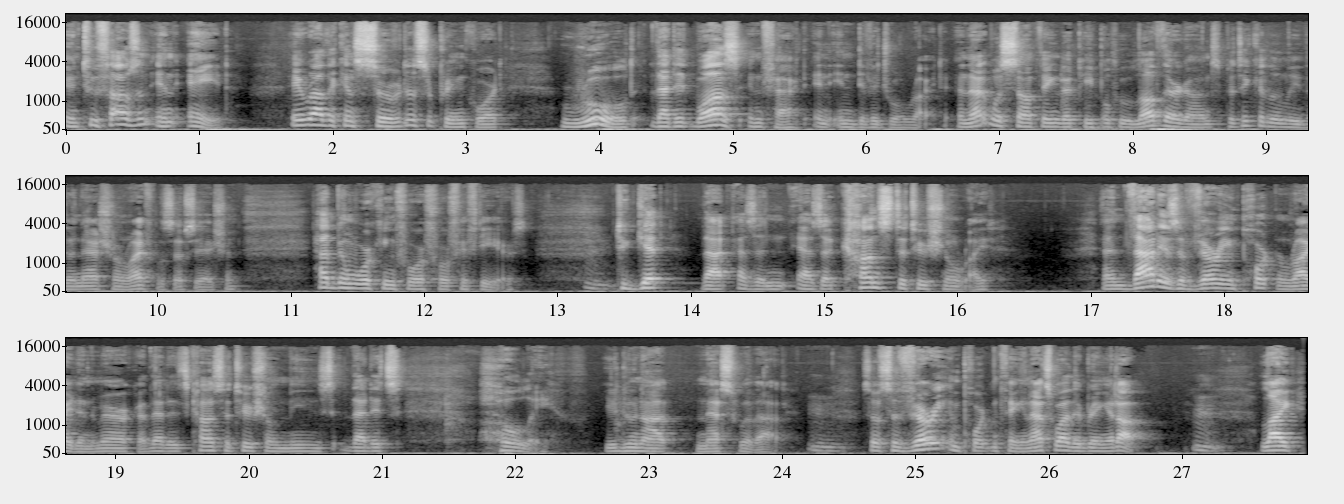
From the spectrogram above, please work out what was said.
in 2008, a rather conservative Supreme Court ruled that it was, in fact, an individual right. And that was something that people who love their guns, particularly the National Rifle Association, had been working for for 50 years hmm. to get that as, an, as a constitutional right. And that is a very important right in America. That it's constitutional means that it's holy. You do not mess with that. Hmm. So it's a very important thing, and that's why they bring it up. Hmm. Like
